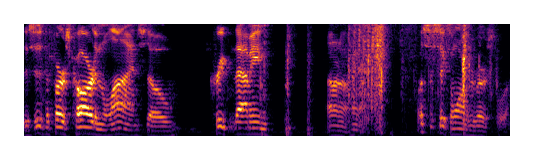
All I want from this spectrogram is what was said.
This is the first card in the line, so creep. I mean, I don't know. Hang on. What's the six of wands reverse for?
